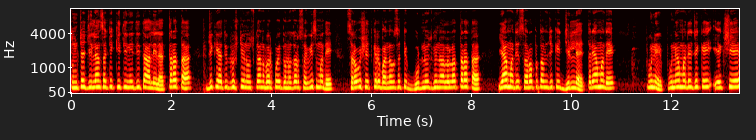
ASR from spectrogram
तुमच्या जिल्ह्यांसाठी किती निधी इथं आलेला आहे? तर आता जी काही अतिदृष्टी नुकसान भरपाई दोन हजार सव्वीसमध्ये सर्व शेतकरी बांधवांसाठी गुड न्यूज घेऊन आलेलो तर आता यामध्ये सर्वप्रथम जे काही जिल्हे आहेत तर यामध्ये पुणे. पुण्यामध्ये जे काही एकशे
